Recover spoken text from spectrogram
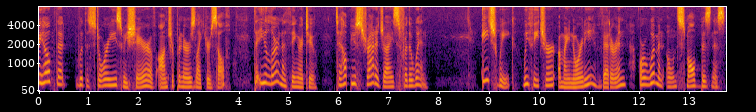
We hope that with the stories we share of entrepreneurs like yourself, that you learn a thing or two to help you strategize for the win. Each week, we feature a minority, veteran, or women owned small business,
